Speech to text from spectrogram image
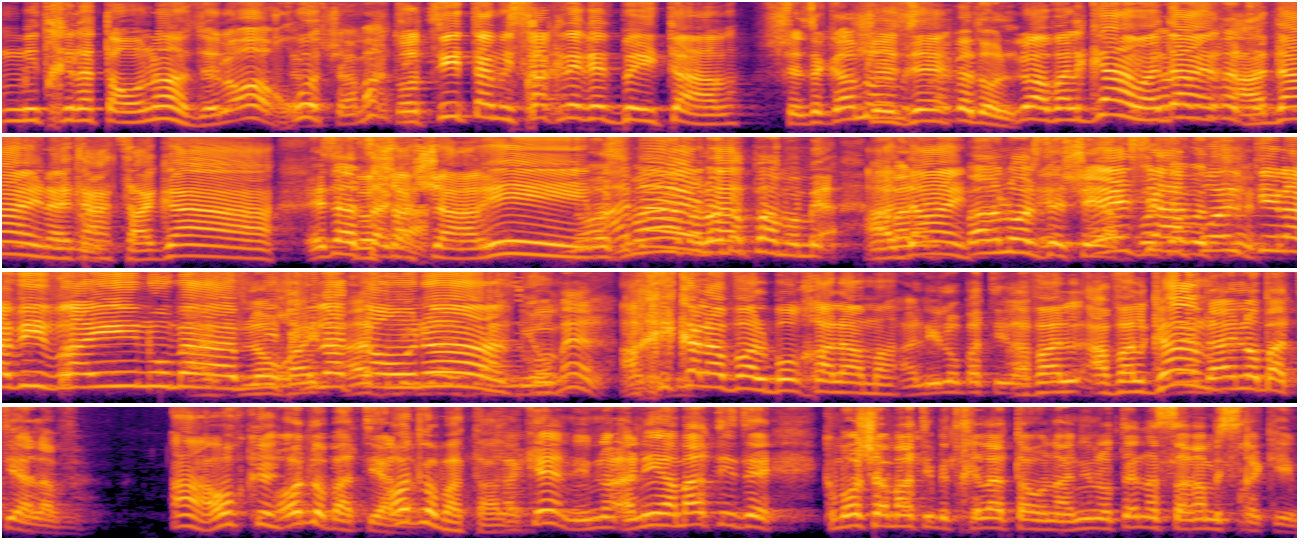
מתחילת העונה? זה לא מה אחוז. שאמרתי. תוציא את המשחק נגד ביתר. שזה גם לא שזה- משחק גדול. לא, אבל גם זה עדיין, לא עדיין. הייתה הצגה. איזה הצגה? שלושה שערים. נו, אז מה, אבל עוד פעם, אבל. דיברנו על זה שהפועל איזה תל אביב הפועל צריך- תל אביב ראינו מה- לא מתחילת העונה. זה אני אומר. הכי קל אבל בורחה למה. אני לא באתי אליו. אבל גם. עדיין לא באתי עליו. אה, אוקיי. עוד לא באתי עליו. עוד לא באת עליו. חכה, אני, אני אמרתי את זה, כמו שאמרתי בתחילת העונה, אני נותן עשרה משחקים.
